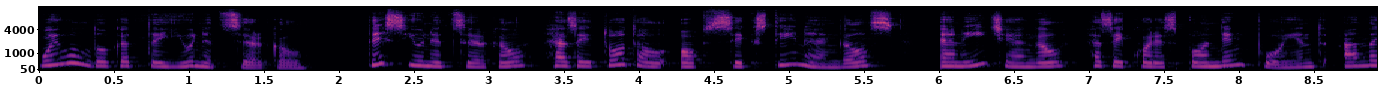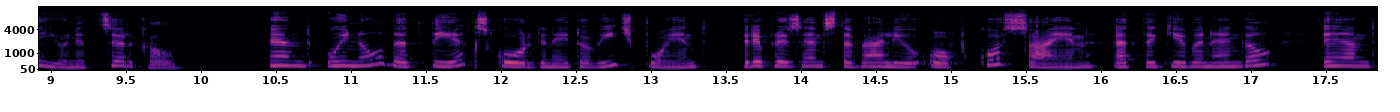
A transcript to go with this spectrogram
we will look at the unit circle. This unit circle has a total of 16 angles and each angle has a corresponding point on the unit circle. And we know that the x-coordinate of each point represents the value of cosine at the given angle and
